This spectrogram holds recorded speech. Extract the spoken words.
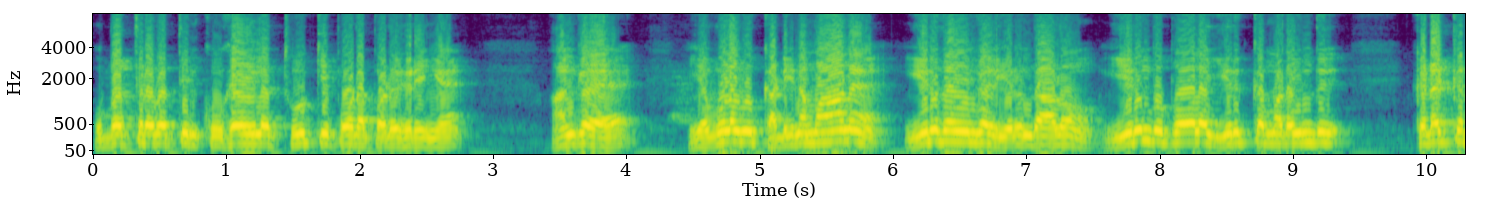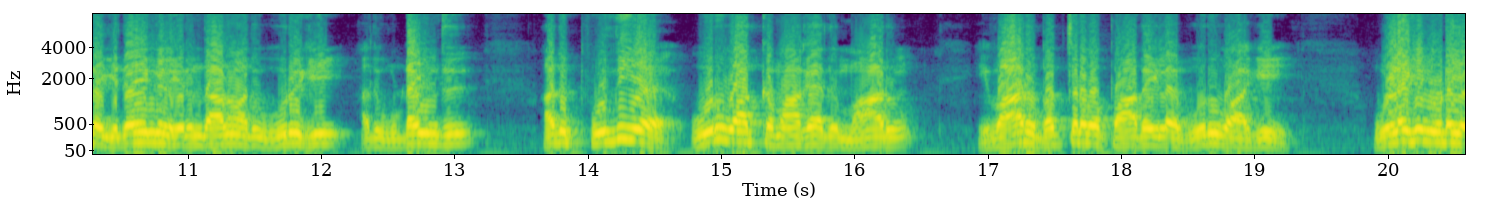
உபத்திரவத்தின் குகையில் தூக்கி போடப்படுகிறீங்க. அங்கே எவ்வளவு கடினமான இருதயங்கள் இருந்தாலும் இரும்பு போல இறுக்கமடைந்து கிடக்கிற இதயங்கள் இருந்தாலும் அது உருகி அது உடைந்து அது புதிய உருவாக்கமாக அது மாறும். இவ்வாறு உபத்திரவ பாதையில் உருவாகி உலகினுடைய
